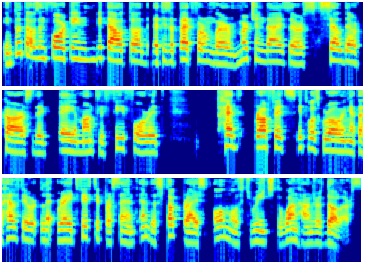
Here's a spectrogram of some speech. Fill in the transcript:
In 2014, BitAuto, that is a platform where merchandisers sell their cars, they pay a monthly fee for it, had profits, it was growing at a healthy rate 50% and the stock price almost reached $100.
